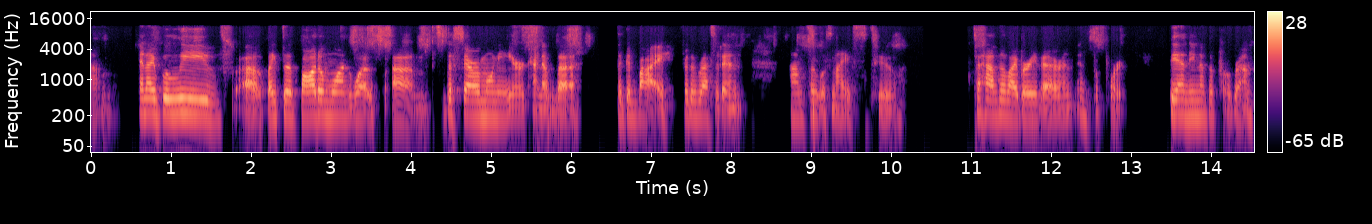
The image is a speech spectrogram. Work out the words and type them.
Um, and I believe uh, like the bottom one was um, the ceremony or kind of the, the goodbye for the resident. Um, so it was nice to to have the library there and, and support the ending of the program.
